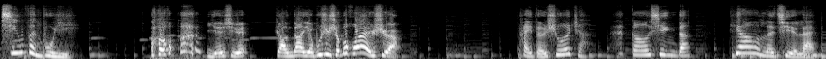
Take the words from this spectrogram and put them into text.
兴奋不已。也许长大也不是什么坏事。泰德说着，高兴的跳了起来。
